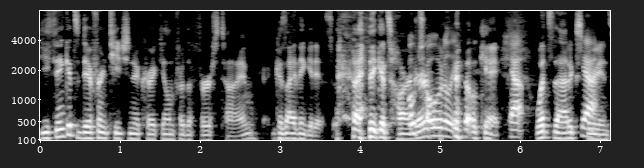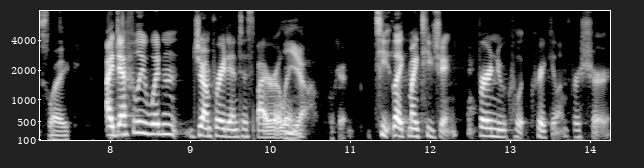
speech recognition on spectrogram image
Do you think it's different teaching a curriculum for the first time? Because I think it is. I think it's oh, harder. Oh, totally. okay. Yeah. What's that experience yeah. like? I definitely wouldn't jump right into spiraling. Yeah. Okay. Te- like my teaching for a new curriculum for sure.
